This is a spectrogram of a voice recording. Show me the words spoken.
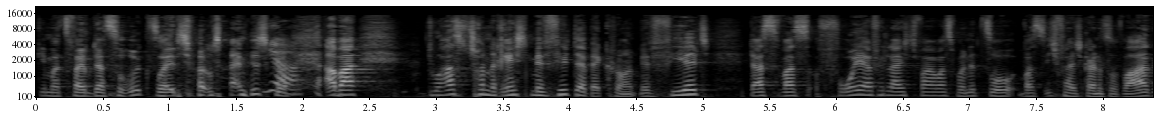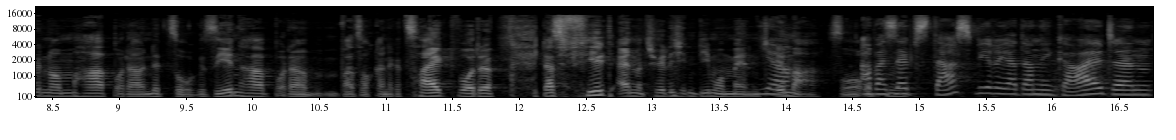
geh mal zwei Meter zurück, so hätte ich wahrscheinlich Ja. Aber du hast schon recht, mir fehlt der Background, mir fehlt das, was vorher vielleicht war, was man nicht so, was ich vielleicht gar nicht so wahrgenommen habe oder nicht so gesehen habe oder was auch gar nicht gezeigt wurde. Das fehlt einem natürlich in dem Moment Ja. immer. So. Aber Und- selbst das wäre ja dann egal, denn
